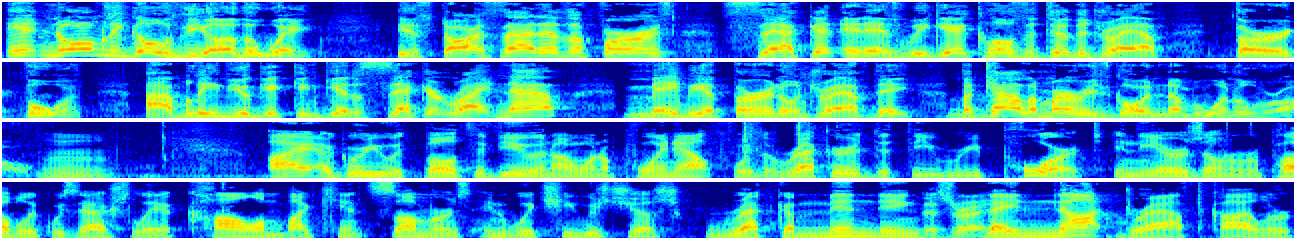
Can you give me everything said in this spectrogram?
It normally goes the other way. It starts out as a first, second, and as we get closer to the draft, third, fourth. I believe you get, can get a second right now, maybe a third on draft day. But mm. Kyler Murray is going number one overall. Mm. I agree with both of you, and I want to point out for the record that the report in the Arizona Republic was actually a column by Kent Somers in which he was just recommending right. they not draft Kyler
